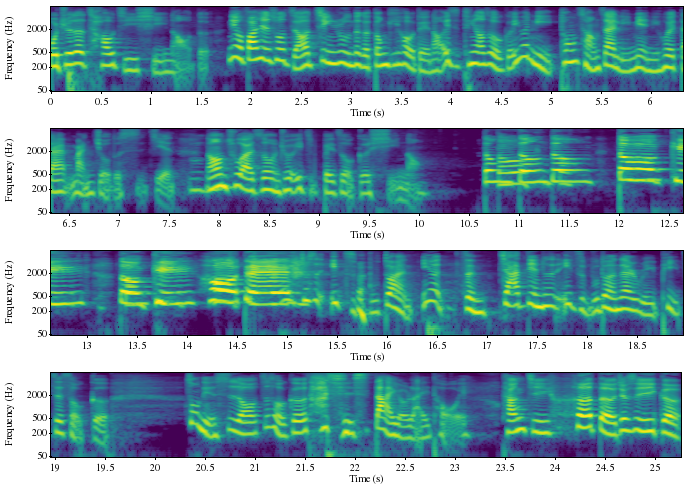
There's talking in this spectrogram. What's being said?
我觉得超级洗脑的。你有发现说，只要进入那个 Don Quijote，然后一直听到这首歌，因为你通常在里面你会待蛮久的时间，嗯、然后出来之后你就会一直被这首歌洗脑。咚咚咚，Don Quijote Don Quijote，就是一直不断，因为整家店就是一直不断在 repeat 这首歌。重点是哦，这首歌它其实是大有来头诶。唐吉诃德就是一个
